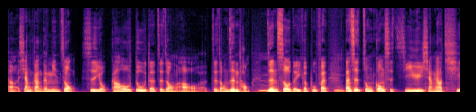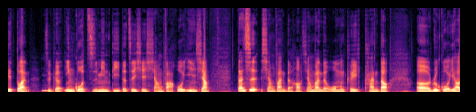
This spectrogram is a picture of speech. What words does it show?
呃香港的民众是有高度的这种哦、呃、这种认同、嗯、认受的一个部分。嗯、但是中共是急于想要切断这个英国殖民地的这些想法或印象。嗯但是相反的哈，相反的，我们可以看到，呃，如果要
